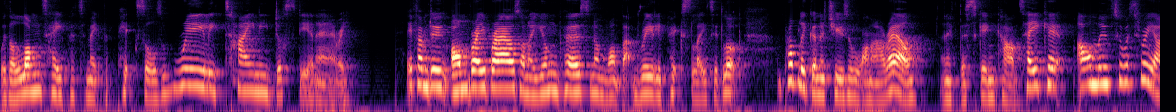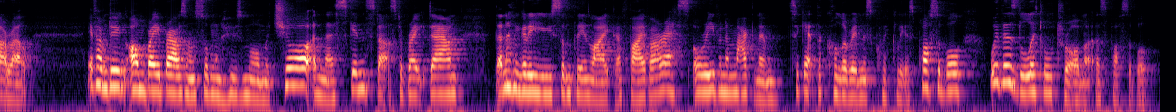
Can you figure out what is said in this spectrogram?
with a long taper to make the pixels really tiny, dusty and airy. If I'm doing ombre brows on a young person and want that really pixelated look, I'm probably going to choose a 1RL. And if the skin can't take it, I'll move to a 3RL. If I'm doing ombre brows on someone who's more mature and their skin starts to break down, then I'm going to use something like a 5RS or even a Magnum to get the colour in as quickly as possible with as little trauma as possible.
